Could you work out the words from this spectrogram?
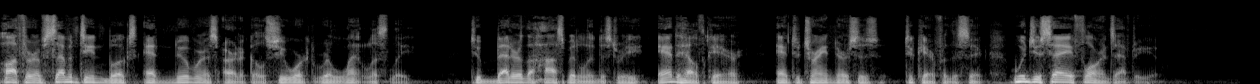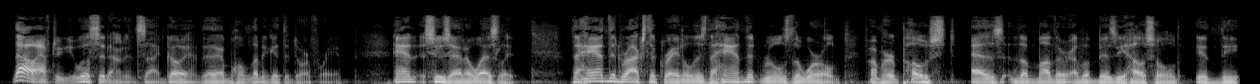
Author of 17 books and numerous articles, she worked relentlessly to better the hospital industry and healthcare and to train nurses to care for the sick. Would you say, Florence, after you? No, after you. We'll sit down inside. Go ahead. Let me get the door for you. And Susanna Wesley. The hand that rocks the cradle is the hand that rules the world. From her post as the mother of a busy household in the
